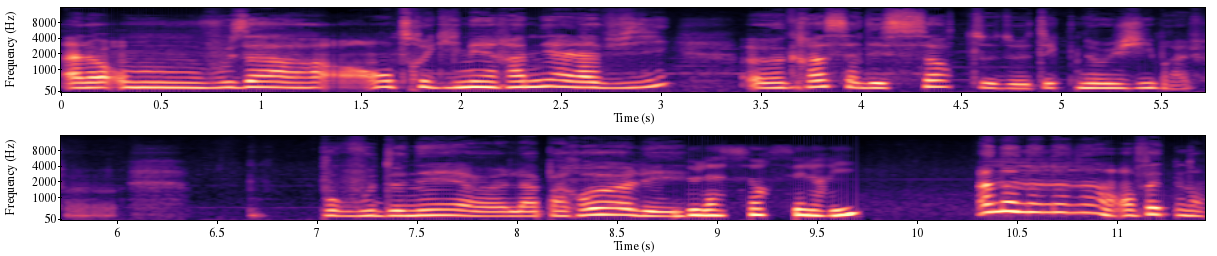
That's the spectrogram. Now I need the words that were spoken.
alors on vous a entre guillemets ramené à la vie euh, grâce à des sortes de technologies, bref, euh, pour vous donner euh, la parole et. De la sorcellerie? Ah non non non non, en fait non.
